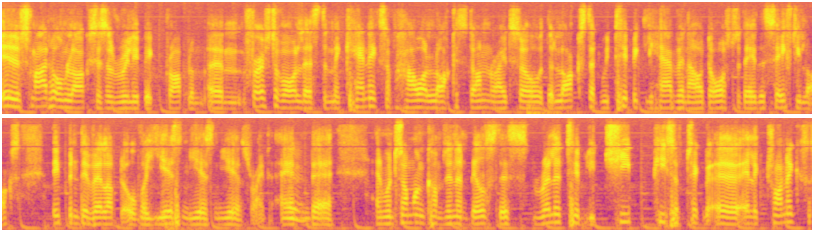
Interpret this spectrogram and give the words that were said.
Uh, smart home locks is a really big problem. Um, first of all, there's the mechanics of how a lock is done, right? So the locks that we typically have in our doors today, the safety locks, they've been developed over years and years and years, right? And uh, and when someone comes in and builds this relatively cheap piece of tech, uh, electronics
